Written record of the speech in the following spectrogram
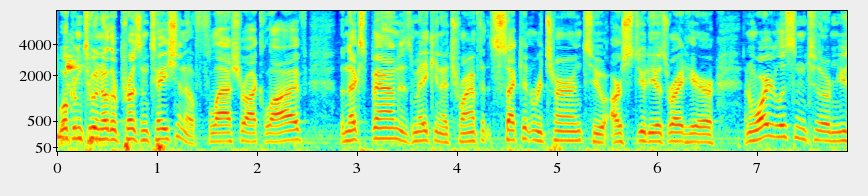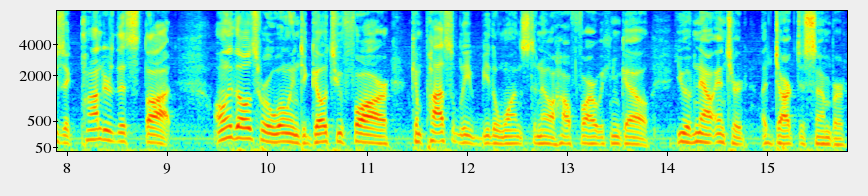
Welcome to another presentation of Flash Rock Live. The next band is making a triumphant second return to our studios right here. And while you're listening to their music, ponder this thought. Only those who are willing to go too far can possibly be the ones to know how far we can go. You have now entered a dark December.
